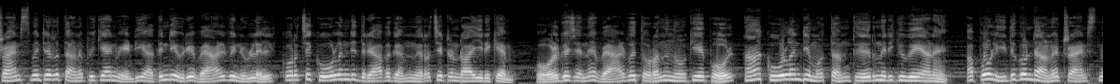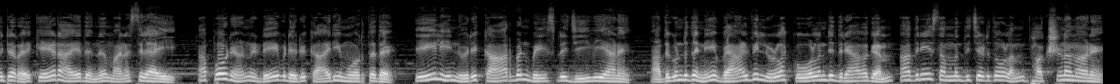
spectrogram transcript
ട്രാൻസ്മിറ്റർ തണുപ്പിക്കാൻ വേണ്ടി അതിന്റെ ഒരു വാൽവിനുള്ളിൽ കുറച്ച് കൂളന്റ് ദ്രാവകം നിറച്ചിട്ടുണ്ടായിരിക്കും. ഓൾഗ ചെന്ന് വാൽവ് തുറന്നു നോക്കിയപ്പോൾ ആ കൂളന്റ് മൊത്തം തീർന്നിരിക്കുകയാണ്. അപ്പോൾ ഇതുകൊണ്ടാണ് ട്രാൻസ്മിറ്റർ കേടായതെന്ന് മനസ്സിലായി. അപ്പോഴാണ് ഡേവിഡ് ഒരു കാര്യം ഓർത്തത്. ഏലിയൻ ഒരു കാർബൺ ബേസ്ഡ് ജീവിയാണ്. അതുകൊണ്ട് തന്നെ വാൽവിലുള്ള കൂളന്റ് ദ്രാവകം അതിനെ സംബന്ധിച്ചിടത്തോളം ഭക്ഷണമാണ്.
